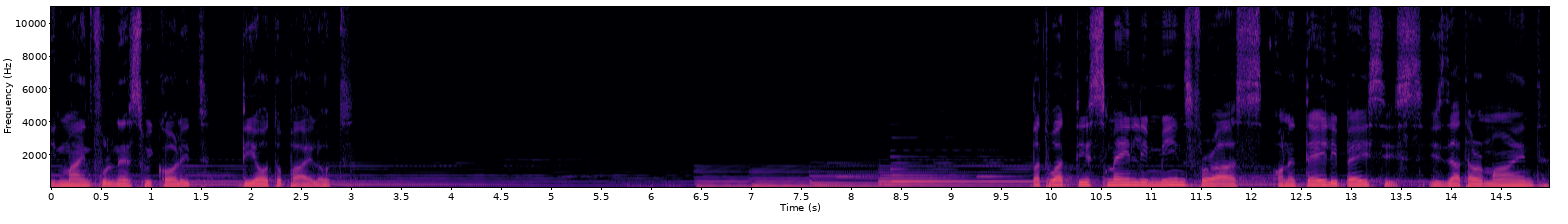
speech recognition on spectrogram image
In mindfulness, we call it the autopilot. But what this mainly means for us on a daily basis is that our mind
